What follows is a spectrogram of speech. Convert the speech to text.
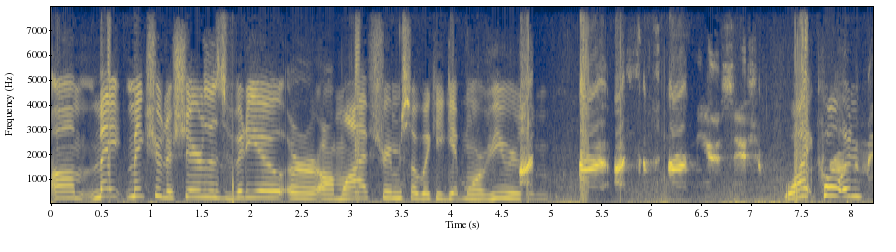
Um, make make sure to share this video or um live stream so we can get more viewers. And, Alright, I subscribe to you, so you should subscribe Colton? to me.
